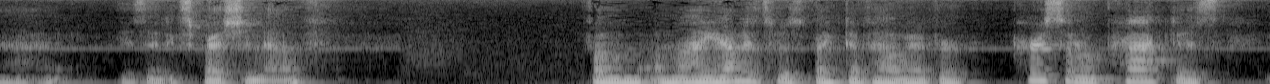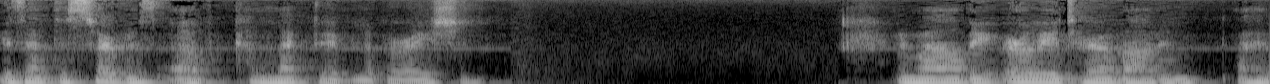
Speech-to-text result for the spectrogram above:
uh, is an expression of, from a Mahayana perspective, however, personal practice is at the service of collective liberation. And while the early Theravada uh,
